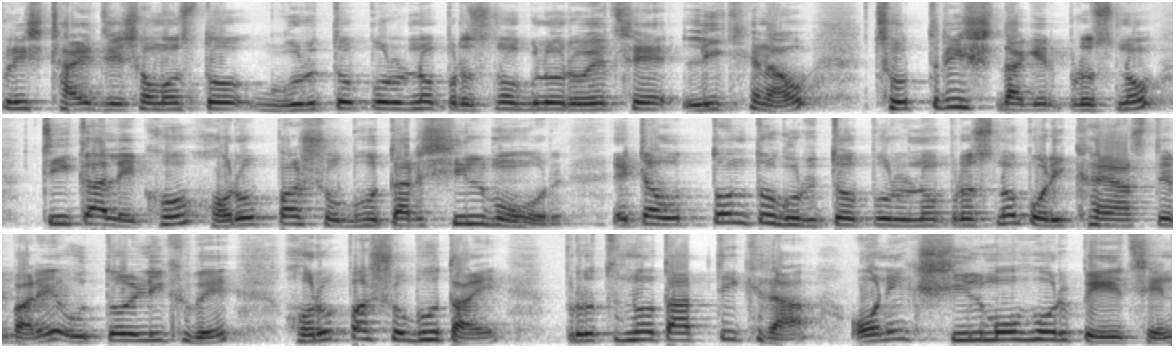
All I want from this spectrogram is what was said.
পৃষ্ঠায় যে সমস্ত গুরুত্বপূর্ণ প্রশ্নগুলো রয়েছে, লিখে নাও। ছত্রিশ দাগের প্রশ্ন, টিকা লেখো, হরপ্পা সভ্যতার শিলমোহর। এটা অত্যন্ত গুরুত্বপূর্ণ প্রশ্ন, পরীক্ষায় আসতে পারে। উত্তর লিখবে, হরপ্পা সভ্যতায় প্রত্নতাত্ত্বিকরা অনেক শিলমোহর পেয়েছেন।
